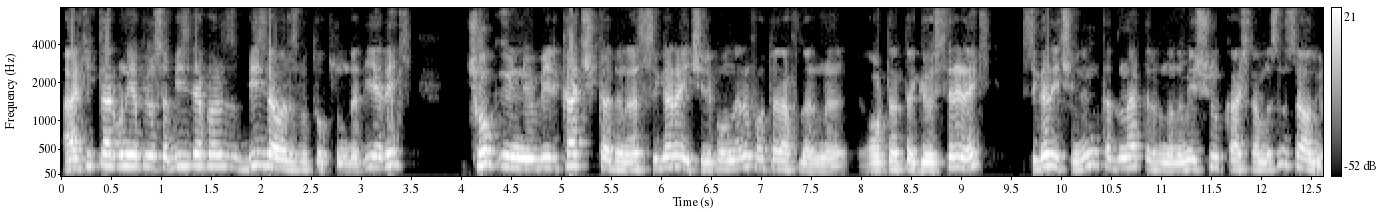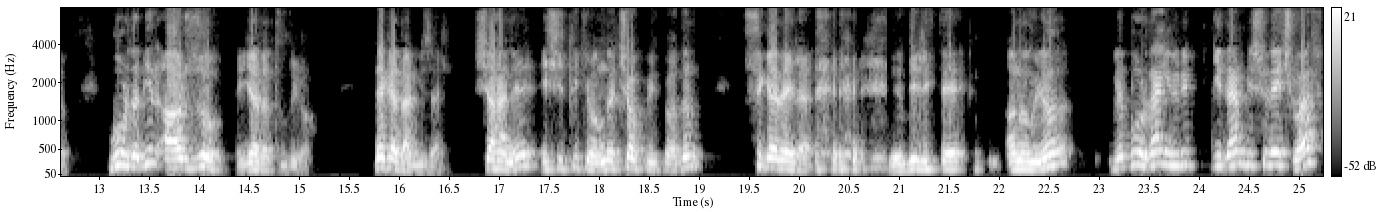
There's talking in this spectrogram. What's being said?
erkekler bunu yapıyorsa biz de yaparız, biz de varız bu toplumda diyerek çok ünlü birkaç kadına sigara içirip onların fotoğraflarını ortalıkta göstererek sigara içiminin kadınlar tarafından da meşru karşılanmasını sağlıyor. Burada bir arzu yaratılıyor. Ne kadar güzel. Şahane, eşitlik yolunda çok büyük bir adım sigarayla birlikte anılıyor ve buradan yürüyüp giden bir süreç var.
